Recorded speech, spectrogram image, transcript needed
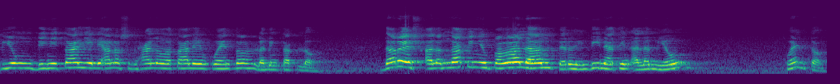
yung dinitalye ni Allah subhanahu wa ta'ala yung kwento? Labing tatlo. The rest, alam natin yung pangalan, pero hindi natin alam yung kwento.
